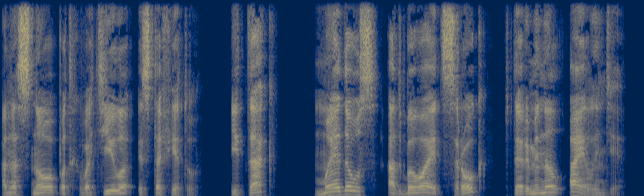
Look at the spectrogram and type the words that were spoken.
Она снова подхватила эстафету. Итак, Мэдоуз отбывает срок в Терминал-Айленде.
